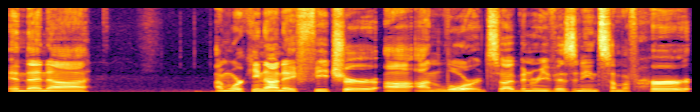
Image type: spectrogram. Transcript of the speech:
And then uh, I'm working on a feature uh, on Lorde, so I've been revisiting some of her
